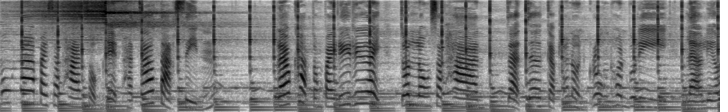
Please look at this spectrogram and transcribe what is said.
มุ่งหน้าไปสะพานสมเด็จพระเจ้าตากสิน แล้วขับตรงไปเรื่อยๆ จนลงสะพานจะเจอกับถนนกรุงธนบุรี แล้วเลี้ยว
